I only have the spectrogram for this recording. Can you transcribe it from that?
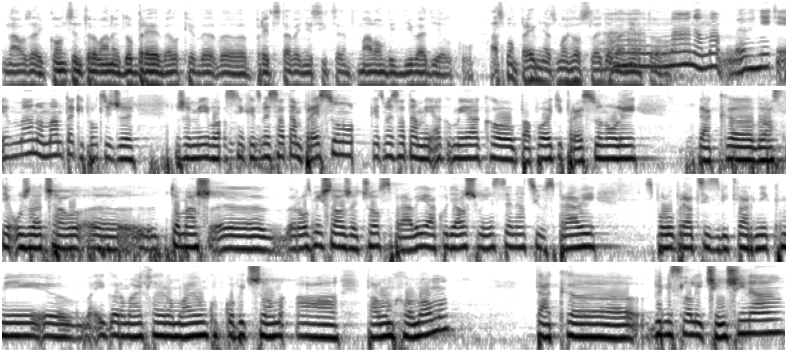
naozaj koncentrované, dobré, veľké ve- ve- predstavenie síce v malom divadielku. Aspoň pre mňa z môjho sledovania toho. Áno, mám, hneď, áno, mám taký pocit, že, že my vlastne, keď sme sa tam presunuli, keď sme sa tam my ako, my ako papoeti presunuli, tak e, vlastne už začal e, Tomáš e, rozmýšľal, že čo spraví, akú ďalšiu inscenáciu spraví v spolupráci s vytvarníkmi Igorom Eichlerom, Lajom Kupkovičom a Pavlom Chomom tak vymysleli Činčina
